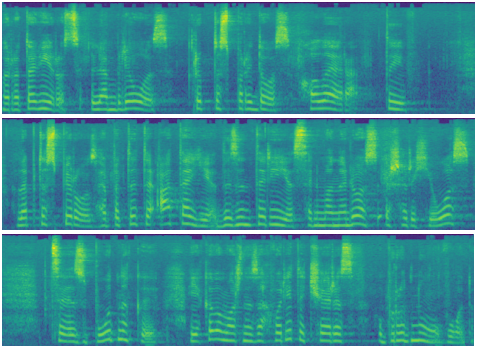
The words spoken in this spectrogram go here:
Ротавірус, лямбліоз, криптоспоридоз, холера, тиф, лептоспіроз, гепатити А та Е, дизентерія, сальмонельоз, ешерихіоз – це збудники, якими можна захворіти через брудну воду.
